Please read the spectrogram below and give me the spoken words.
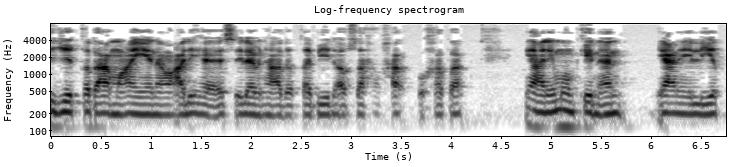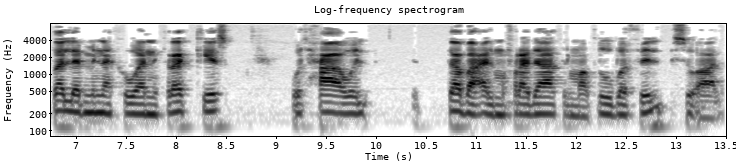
تجي قطعة معينة وعليها أسئلة من هذا القبيل أو صح وخطأ. يعني ممكن أن يعني اللي يتطلب منك هو أن تركز وتحاول تضع المفردات المطلوبة في السؤال.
